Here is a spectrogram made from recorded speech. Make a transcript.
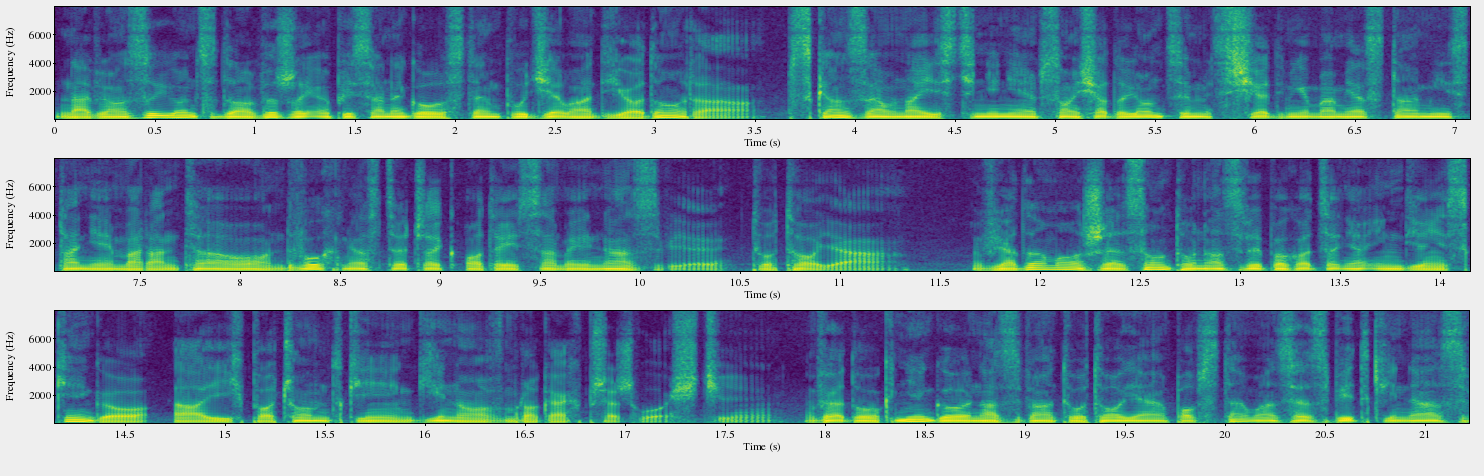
Nawiązując do wyżej opisanego ustępu dzieła Diodora, wskazał na istnienie w sąsiadującym z siedmioma miastami stanie Marantao dwóch miasteczek o tej samej nazwie, Tutoja. Wiadomo, że są to nazwy pochodzenia indyjskiego, a ich początki giną w mrokach przeszłości. Według niego nazwa Tutoja powstała ze zbitki nazw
